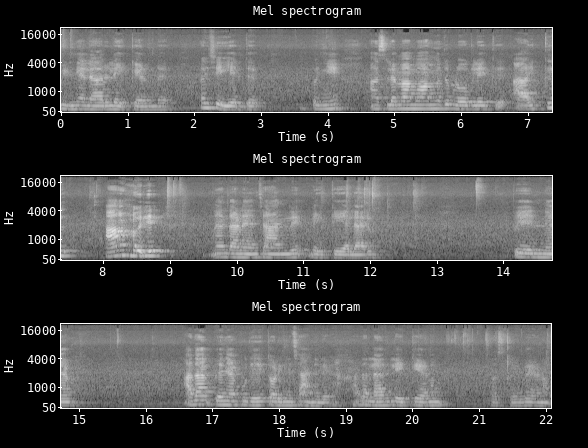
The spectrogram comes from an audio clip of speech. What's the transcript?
പിന്നെ എല്ലാവരും ലൈക്ക് ചെയ്യുന്നുണ്ട് അത് ചെയ്യരുത്. അപ്പം ഇനി അസ്ലമ മുഹമ്മദ് ബ്ലോഗിലേക്ക് ആയിക്ക് ആ ഒരു എന്താണ് ചാനൽ ലൈക്ക് ചെയ്യുക എല്ലാവരും പിന്നെ അതാ ഞാൻ പുതിയ തുടങ്ങിയ ചാനൽ അതെല്ലാവരും ലൈക്ക് ചെയ്യണം സബ്സ്ക്രൈബ് ചെയ്യണം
